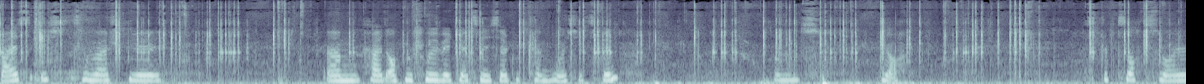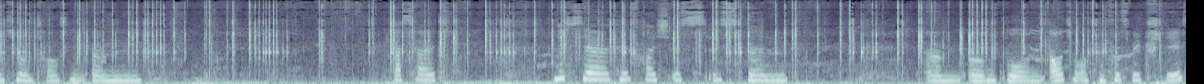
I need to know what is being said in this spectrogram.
weiß ich zum Beispiel ähm, halt auf dem Schulweg jetzt nicht sehr gut kenne, wo ich jetzt bin. Und ja, was gibt es noch zur Orientierung draußen? Ähm, was halt nicht sehr hilfreich ist, ist, wenn ähm, irgendwo ein Auto auf dem Fußweg steht,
